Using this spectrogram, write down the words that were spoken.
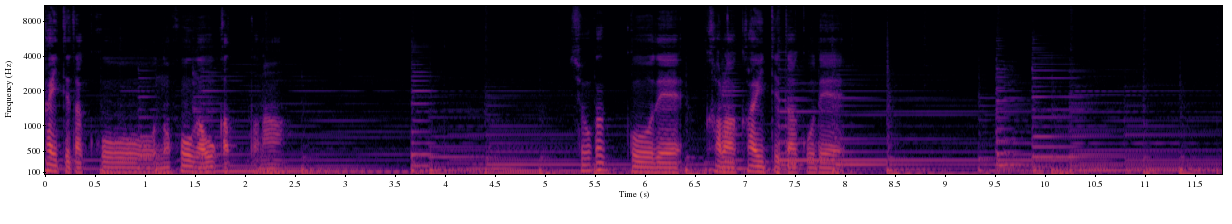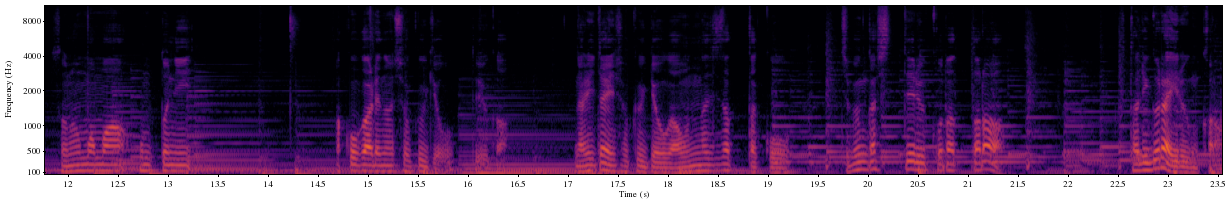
書いてた子の方が多かった。小学校でから書いてた子でそのまま本当に憧れの職業というかなりたい職業が同じだった子自分が知ってる子だったら2人ぐらいいるんかな。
